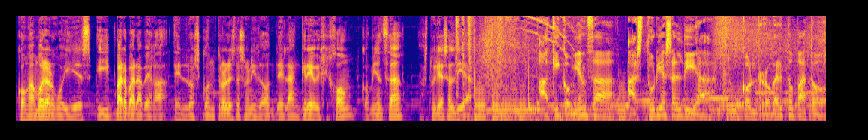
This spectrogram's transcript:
Con Amor Argüelles y Bárbara Vega en los controles de sonido de Langreo y Gijón, comienza Asturias al Día. Aquí comienza Asturias al Día con Roberto Pato.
